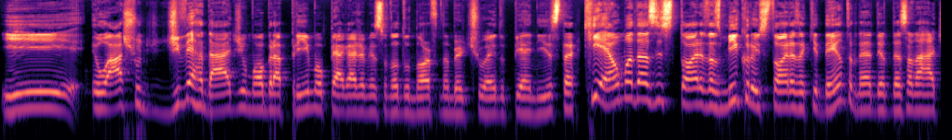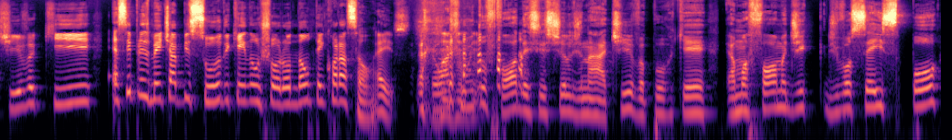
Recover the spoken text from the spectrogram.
E eu acho de verdade uma obra-prima, o PH já mencionou do North Number 2 aí do pianista, que é uma das histórias, das micro-histórias aqui dentro, né, dentro dessa narrativa que é simplesmente absurdo e quem não chorou não tem coração. É isso. Eu acho muito foda esse estilo de narrativa, porque é uma forma de, de você expor,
